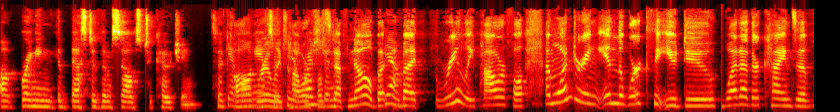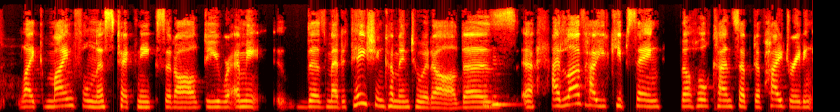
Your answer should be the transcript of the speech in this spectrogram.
of bringing the best of themselves to coaching. So again, all really powerful stuff. No, but yeah. but really powerful. I'm wondering in the work that you do, what other kinds of like mindfulness techniques at all do you? I mean, does meditation come into it all? Does mm-hmm. uh, I love how you keep saying the whole concept of hydrating,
